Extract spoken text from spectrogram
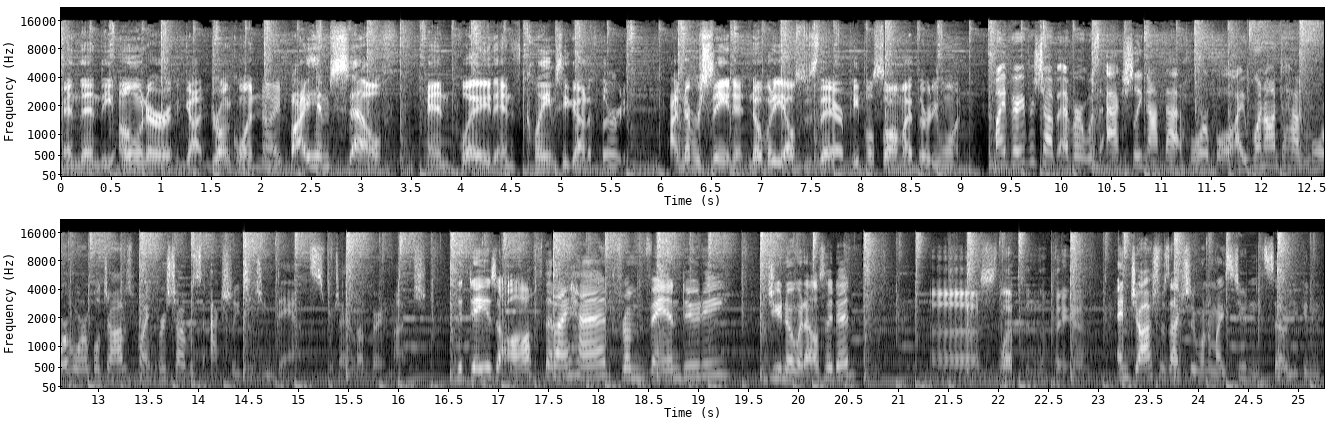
and then the owner got drunk one night by himself and played and claims he got a 30. I've never seen it. Nobody else was there. People saw my 31. My very first job ever was actually not that horrible. I went on to have more horrible jobs, but my first job was actually teaching dance, which I love very much. The days off that I had from van duty, do you know what else I did? Uh, slept in the van. And Josh was actually one of my students, so you can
